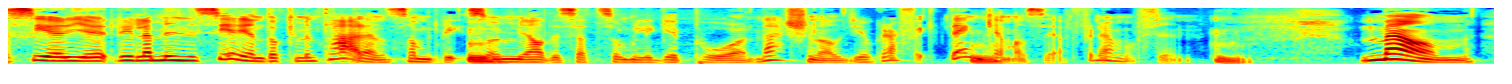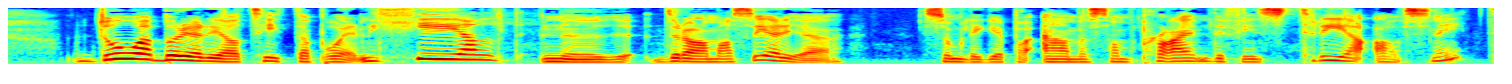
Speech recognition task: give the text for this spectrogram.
serie, lilla miniserien, dokumentären som, li- som jag hade sett som ligger på National Geographic, den kan man se för den var fin. Men då började jag titta på en helt ny dramaserie som ligger på Amazon Prime. Det finns tre avsnitt.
